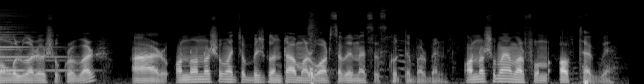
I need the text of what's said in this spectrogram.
মঙ্গলবার ও শুক্রবার। আর অন্য অন্য সময় চব্বিশ ঘণ্টা আমার হোয়াটসঅ্যাপে মেসেজ করতে পারবেন। অন্য সময় আমার ফোন অফ থাকবে।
